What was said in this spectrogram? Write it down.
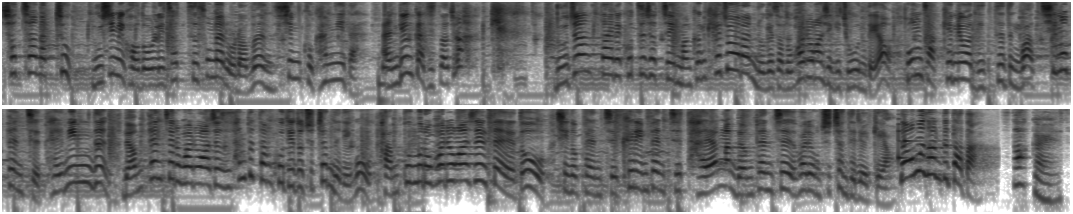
셔츠 하나 툭 무심히 걷어올린 셔츠 소매 roll-up은 심쿵합니다. 안경까지 써줘? 루즈한 스타일의 코튼 셔츠인 만큼 캐주얼한 룩에서도 활용하시기 좋은데요. 봄 자켓류와 니트 등과 치노 팬츠, 데님 등 면 팬츠를 활용하셔서 산뜻한 코디도 추천드리고 단품으로 활용하실 때에도 치노 팬츠, 크림 팬츠, 다양한 면 팬츠 활용 추천드릴게요. 너무 산뜻하다! Stalkers.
